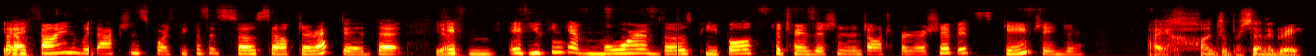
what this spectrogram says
But I find with action sports because it's so self-directed that if if you can get more of those people to transition into entrepreneurship, it's game changer. I 100% agree.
